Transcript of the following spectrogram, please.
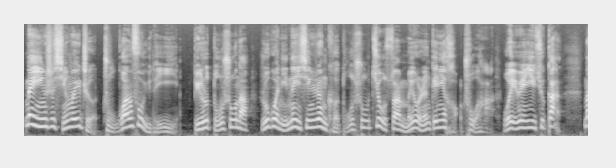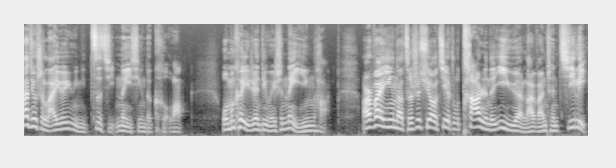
内因是行为者主观赋予的意义，比如读书呢，如果你内心认可读书，就算没有人给你好处哈，我也愿意去干，那就是来源于你自己内心的渴望。我们可以认定为是内因哈。而外因呢，则是需要借助他人的意愿来完成激励，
